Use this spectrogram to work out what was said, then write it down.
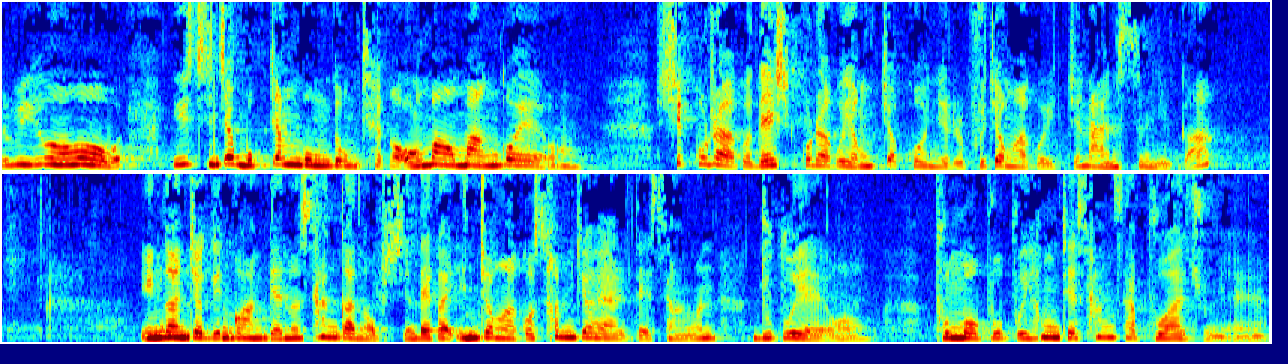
이거, 이 진짜 목장 공동체가 어마어마한 거예요. 식구라고, 내 식구라고 영적 권위를 부정하고 있지는 않습니까? 인간적인 관계는 상관없이 내가 인정하고 섬겨야 할 대상은 누구예요? 부모, 부부, 형제, 상사, 부하 중에.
